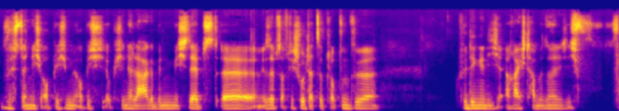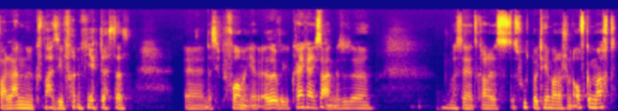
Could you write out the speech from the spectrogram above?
Wüsste nicht, ob ich, ob ich, ob ich in der Lage bin, mich selbst, äh, mir selbst auf die Schulter zu klopfen für, für Dinge, die ich erreicht habe, sondern ich, ich verlange quasi von mir, dass das, äh, dass ich performe. Also kann ich gar nicht sagen. Das ist, äh, du hast ja jetzt gerade das, das Fußballthema da schon aufgemacht.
